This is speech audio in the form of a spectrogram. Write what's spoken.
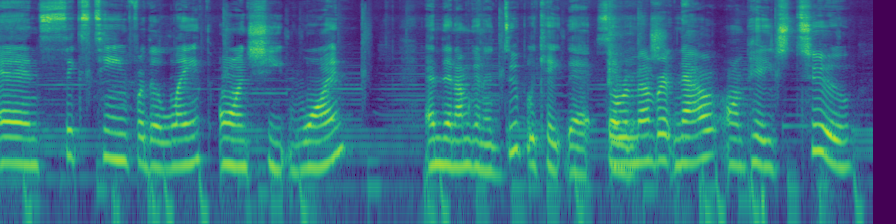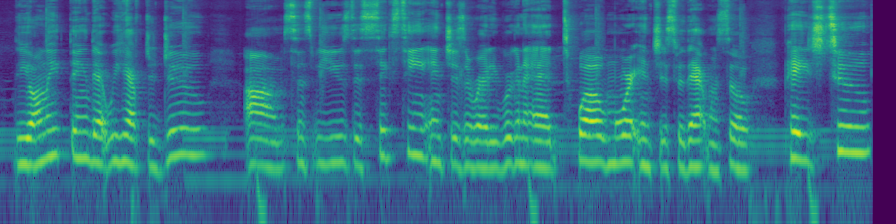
and 16 for the length on sheet 1. And then I'm going to duplicate that. So image. remember now on page 2, the only thing that we have to do um, since we used the 16 inches already, we're going to add 12 more inches for that one. So page 2,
